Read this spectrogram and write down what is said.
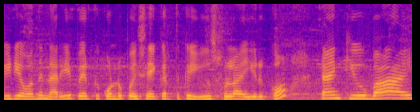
வீடியோ வந்து நிறைய பேருக்கு கொண்டு போய் சேர்க்கறதுக்கு யூஸ்ஃபுல்லாக இருக்கும். தேங்க்யூ பாய்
